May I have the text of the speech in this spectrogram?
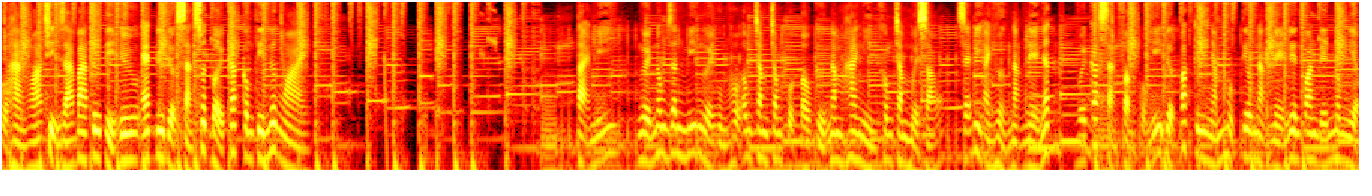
của hàng hóa trị giá 34 tỷ USD được sản xuất bởi các công ty nước ngoài. Tại Mỹ, người nông dân Mỹ người ủng hộ ông Trump trong cuộc bầu cử năm 2016 sẽ bị ảnh hưởng nặng nề nhất, với các sản phẩm của Mỹ được Bắc Kinh nhắm mục tiêu nặng nề liên quan đến nông nghiệp.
